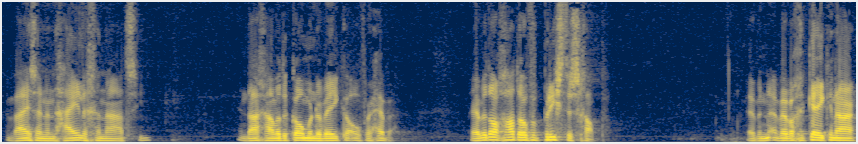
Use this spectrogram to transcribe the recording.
Wij zijn een heilige natie. En daar gaan we de komende weken over hebben. We hebben het al gehad over priesterschap. We hebben, we hebben gekeken naar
